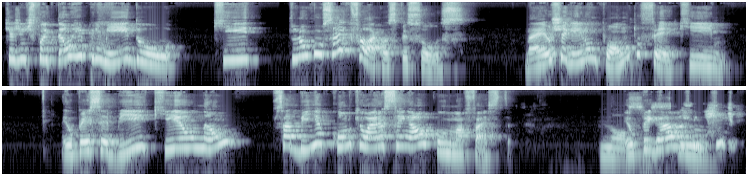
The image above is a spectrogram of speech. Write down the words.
que a gente foi tão reprimido que tu não consegue falar com as pessoas, né? Eu cheguei num ponto, Fê, que eu percebi que eu não sabia como que eu era sem álcool numa festa. Nossa, eu pegava sim. assim, gente,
